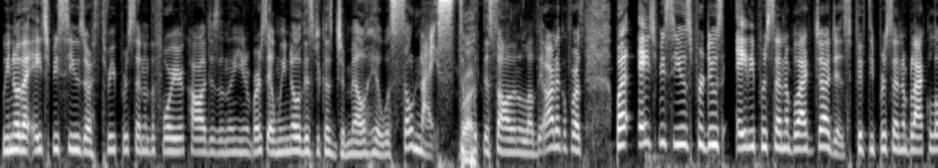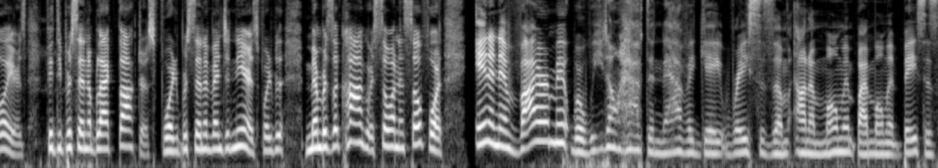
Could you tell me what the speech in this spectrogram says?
we know that HBCUs are 3% of the four-year colleges in the university. And we know this because Jemele Hill was so nice to Right. put this all in a lovely article for us. But HBCUs produce 80% of black judges, 50% of black lawyers, 50% of black doctors, 40% of engineers, 40% members of Congress, so on and so forth. In an environment where we don't have to navigate racism on a moment by moment basis,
